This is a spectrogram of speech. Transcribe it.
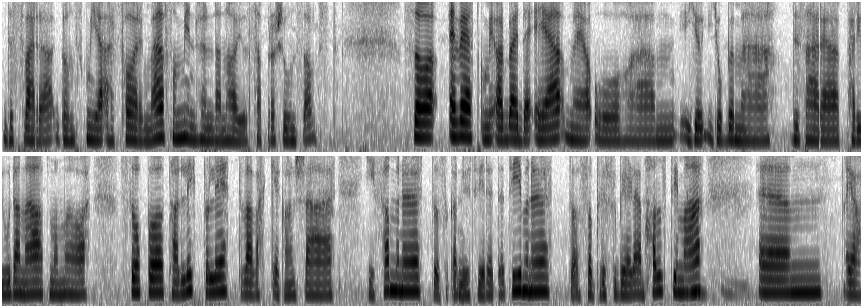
dessverre ganske mye erfaring med, for min hund den har jo separasjonsangst. Så jeg vet hvor mye arbeid det er med å um, jobbe med disse her periodene. At man må stå på, ta litt og litt, være vekke kanskje i fem minutter, og så kan du utvide til ti minutter, og så plutselig blir det en halvtime. Mm. Um, ja,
